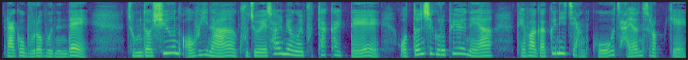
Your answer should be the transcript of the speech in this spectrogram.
라고 물어보는데 좀 더 쉬운 어휘나 구조의 설명을 부탁할 때 어떤 식으로 표현해야 대화가 끊이지 않고 자연스럽게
